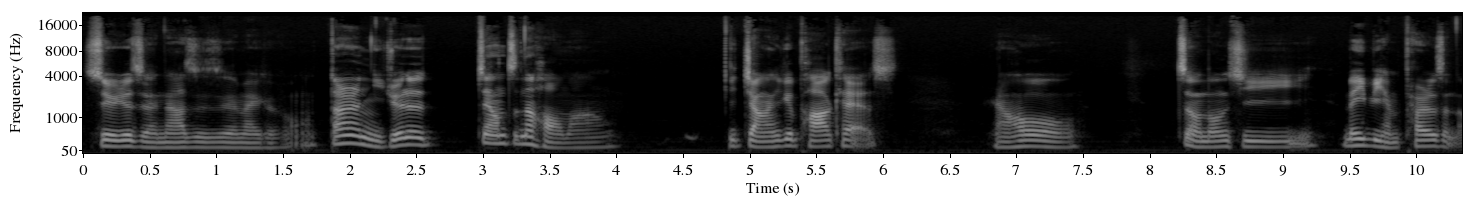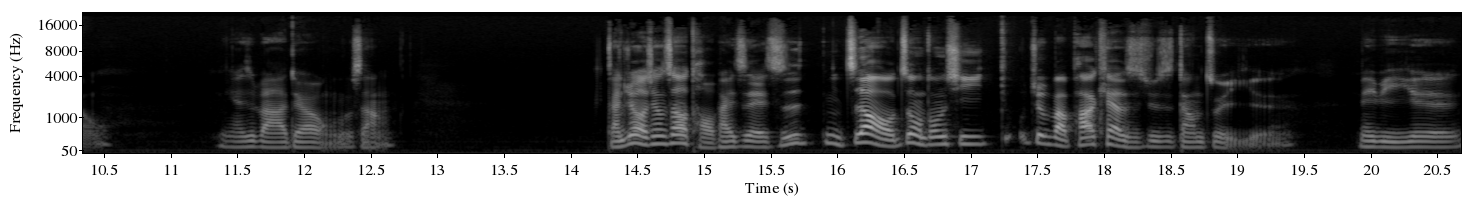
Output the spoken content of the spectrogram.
所以就只能拿着这个麦克风。当然，你觉得这样真的好吗？你讲一个 podcast，然后这种东西 maybe 很 personal，你还是把它丢在网络上。感觉好像是要讨拍之类，只是你知道这种东西，就把 podcast 就是当做一个 maybe 一个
